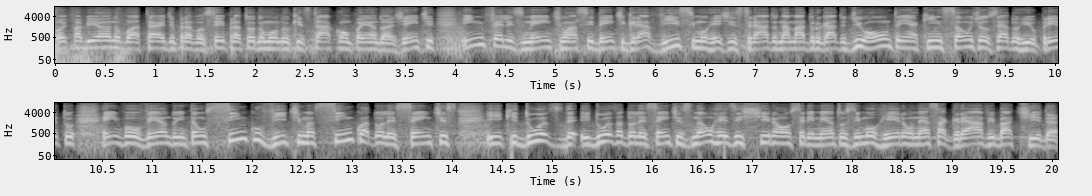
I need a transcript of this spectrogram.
Oi, Fabiano, boa tarde para você e para todo mundo que está acompanhando a gente. Infelizmente, um acidente gravíssimo registrado na madrugada de ontem aqui em São José do Rio Preto, envolvendo então cinco vítimas, cinco adolescentes e que duas, e duas adolescentes não resistiram aos ferimentos e morreram nessa grave batida.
